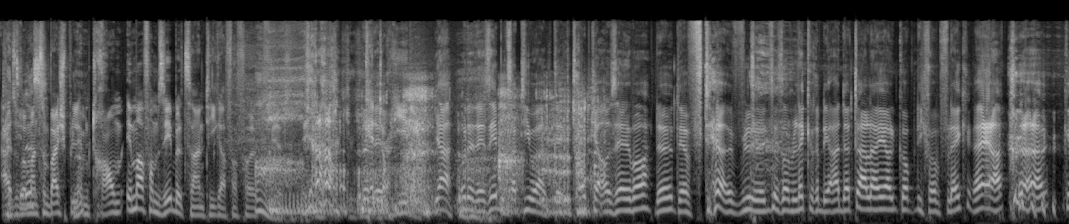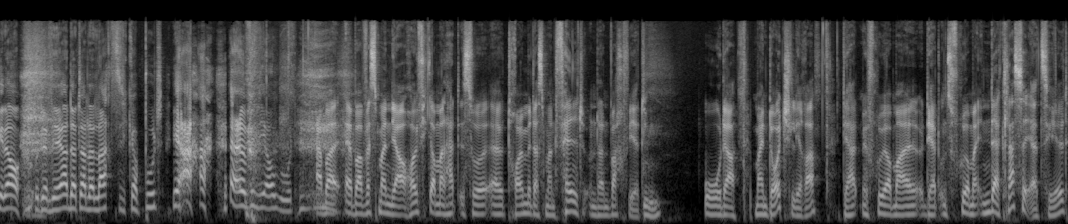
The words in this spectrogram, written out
Also ihr wenn man das? zum Beispiel Ja. im Traum immer vom Säbelzahntiger verfolgt wird. Ja, kennt doch jeder. Ja, oder der Säbelzahntiger, der träumt ja auch selber, ne? Der, der will hinter so einem leckeren Neandertaler her und kommt nicht vom Fleck. Ja, ja, genau. Und der Neandertaler lacht sich kaputt. Ja, finde ich auch gut. Aber, aber was man ja häufiger mal hat, ist so äh, Träume, dass man fällt und dann wach wird. Oder mein Deutschlehrer, der hat mir früher mal, der hat uns früher mal in der Klasse erzählt,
